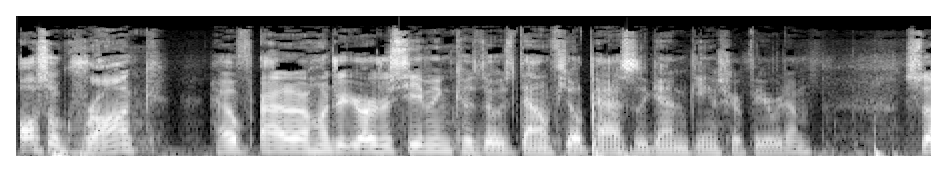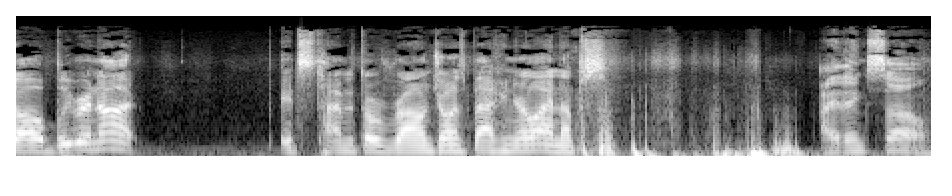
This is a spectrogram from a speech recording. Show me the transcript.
Also, Gronk had, had 100 yards receiving because those downfield passes, again, game script favored him. So, believe it or not, it's time to throw Ronald Jones back in your lineups. I think so.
